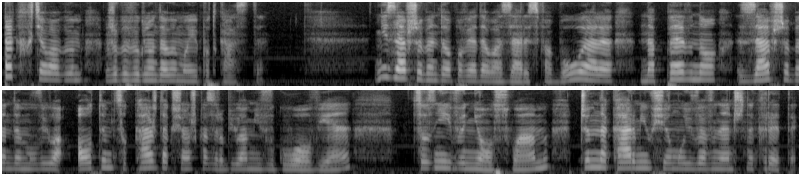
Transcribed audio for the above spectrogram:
tak chciałabym, żeby wyglądały moje podcasty. Nie zawsze będę opowiadała zarys fabuły, ale na pewno zawsze będę mówiła o tym, co każda książka zrobiła mi w głowie, co z niej wyniosłam, czym nakarmił się mój wewnętrzny krytyk.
